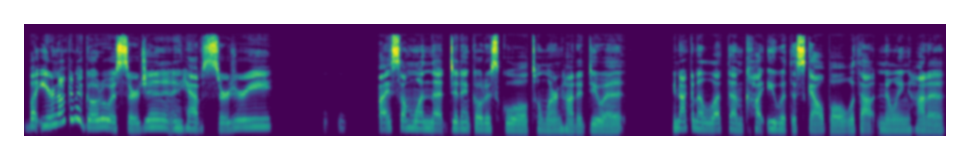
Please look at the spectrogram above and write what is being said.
But you're not going to go to a surgeon and have surgery by someone that didn't go to school to learn how to do it. You're not going to let them cut you with a scalpel without knowing how to,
